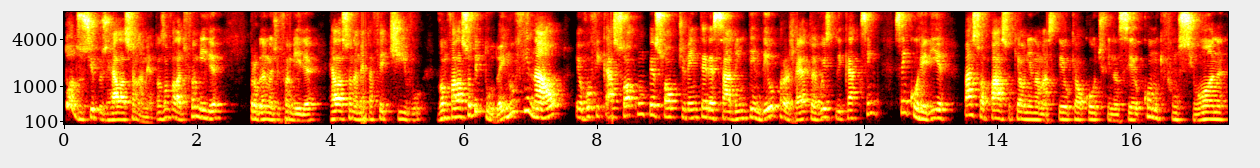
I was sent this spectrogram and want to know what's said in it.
todos os tipos de relacionamento. Nós vamos falar de família, problemas de família, relacionamento afetivo. Vamos falar sobre tudo. Aí no final eu vou ficar só com o pessoal que estiver interessado em entender o projeto. Eu vou explicar sem sem correria, passo a passo, que é o Nina Masteu, que é o coach financeiro, como que funciona,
